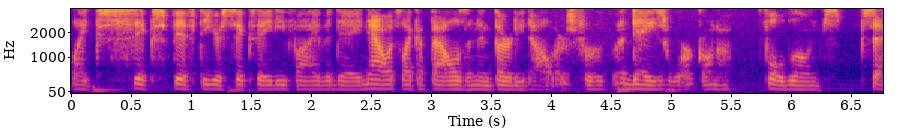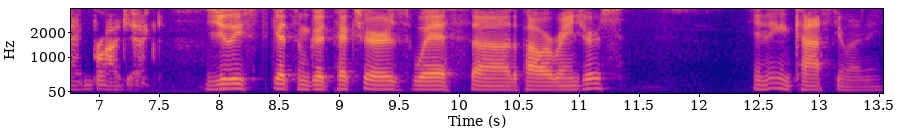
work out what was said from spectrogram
like six fifty or six eighty five a day. Now it's like thousand and thirty dollars for a day's work on a full blown SAG project. Did you at least get some good pictures with uh, the Power Rangers in, in costume? I mean,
